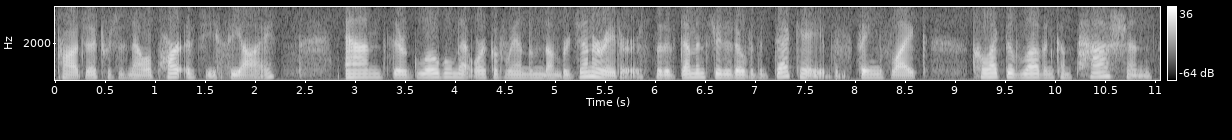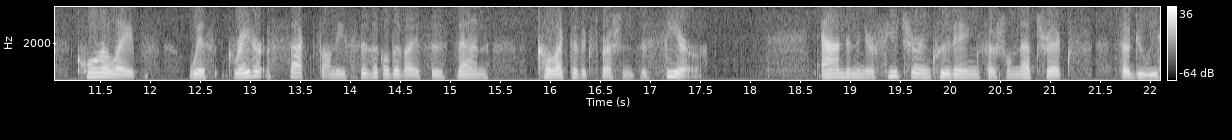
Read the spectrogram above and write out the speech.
Project, which is now a part of GCI, and their global network of random number generators that have demonstrated over the decades things like collective love and compassion correlates with greater effects on these physical devices than collective expressions of fear. And in the near future, including social metrics, so do we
